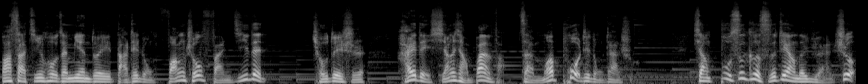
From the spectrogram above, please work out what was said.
巴萨今后在面对打这种防守反击的球队时，还得想想办法怎么破这种战术。像布斯克茨这样的远射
